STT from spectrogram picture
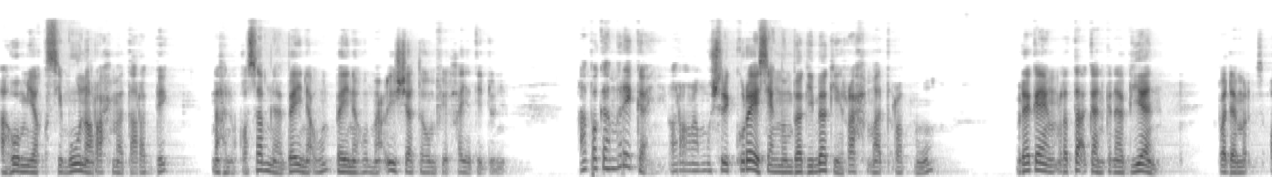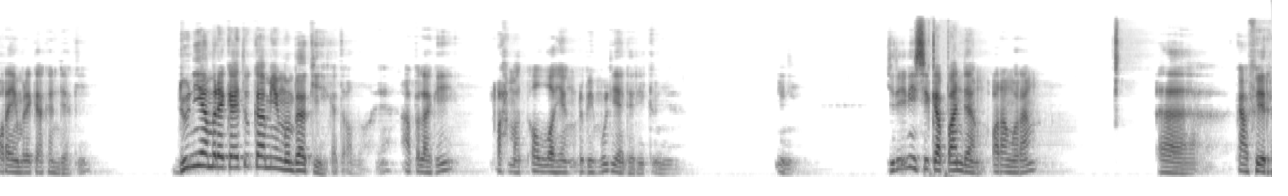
Ahum yaqsimuna rahmat rabbik, nahnu qasamna bainahum bainahum ma'isyatahum fil hayati dunya. Apakah mereka ini orang-orang musyrik Quraisy yang membagi-bagi rahmat Rabbmu? Mereka yang meletakkan kenabian pada orang yang mereka kehendaki. Dunia mereka itu kami yang membagi, kata Allah. Ya. Apalagi rahmat Allah yang lebih mulia dari dunia. Ini. Jadi ini sikap pandang orang-orang uh, kafir.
